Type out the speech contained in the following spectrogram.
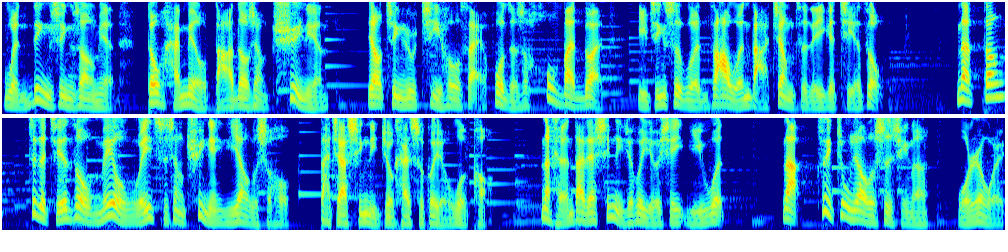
稳定性上面，都还没有达到像去年要进入季后赛或者是后半段已经是稳扎稳打这样子的一个节奏。那当这个节奏没有维持像去年一样的时候，大家心里就开始会有问号。那可能大家心里就会有一些疑问。那最重要的事情呢，我认为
